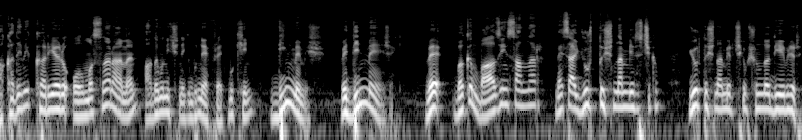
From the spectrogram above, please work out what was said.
akademik kariyeri olmasına rağmen adamın içindeki bu nefret, bu kin dinmemiş ve dinmeyecek. Ve bakın bazı insanlar mesela yurt dışından birisi çıkıp yurt dışından biri çıkıp şunu da diyebilir.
